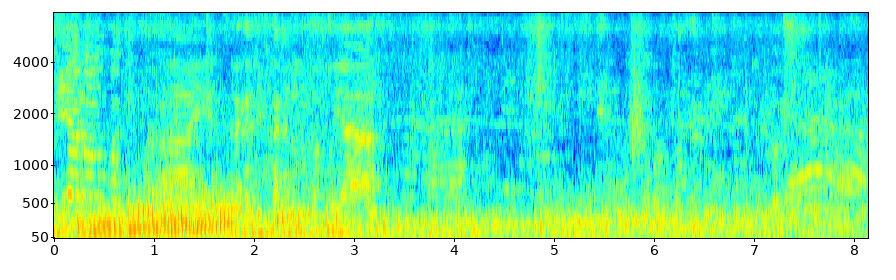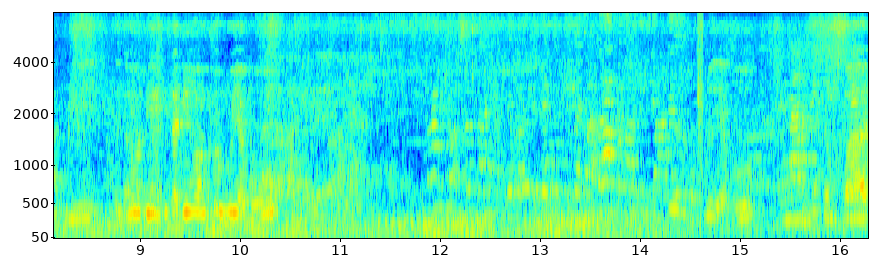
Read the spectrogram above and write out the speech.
Iya bang Pak. Iya. Silakan cuci tangan dulu Pak Bu ya. Nah, di, itu di, kita di ruang tunggu ya Bu. Bu ya Bu. Tempat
